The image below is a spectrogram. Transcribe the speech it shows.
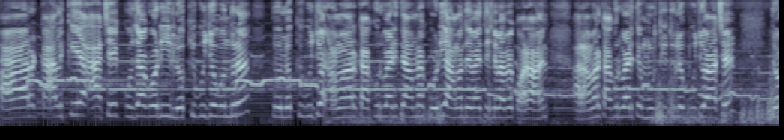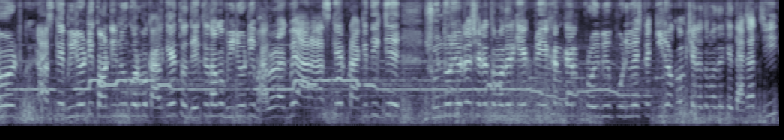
আর কালকে আছে কোজাগরি লক্ষ্মী পুজো বন্ধুরা। তো লক্ষ্মী পুজো আমার কাকুর বাড়িতে আমরা করি, আমাদের বাড়িতে সেভাবে করা হয়। আর আমার কাকুর বাড়িতে মূর্তি তুলে পুজো আছে। তো আজকে ভিডিওটি কন্টিনিউ করব কালকে। তো দেখতে থাকো, ভিডিওটি ভালো লাগবে। আর আজকের প্রাকৃতিক যে সৌন্দর্যটা, সেটা তোমাদেরকে একটু এখানকার পরিবে- পরিবেশটা কীরকম, সেটা তোমাদেরকে দেখাচ্ছি।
